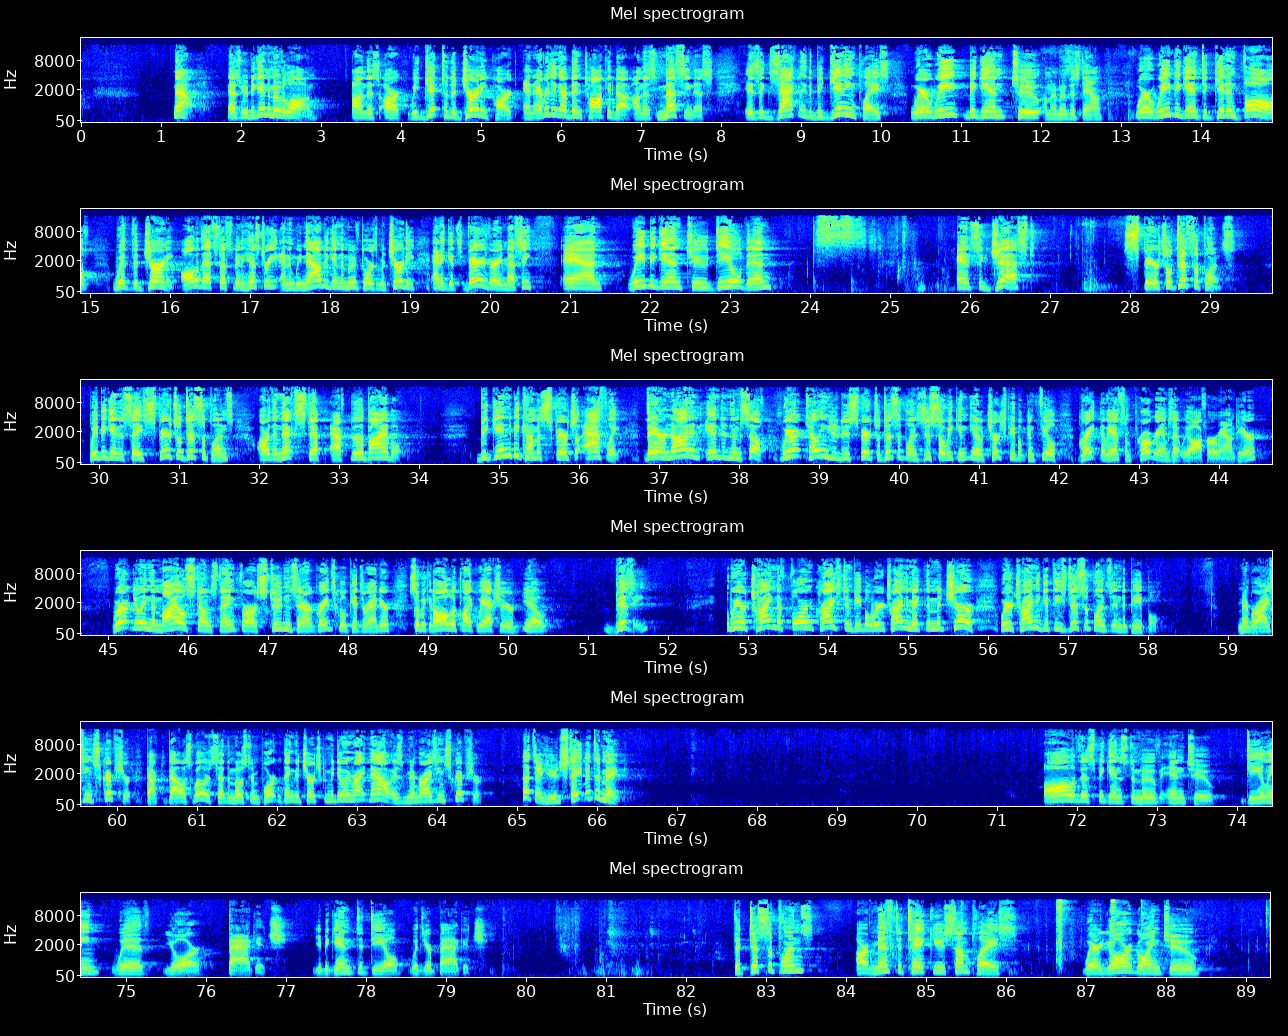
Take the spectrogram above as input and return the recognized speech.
Now, as we begin to move along on this arc, we get to the journey part, and everything I've been talking about on this messiness is exactly the beginning place where we begin to, I'm going to move this down, where we begin to get involved with the journey. All of that stuff's been history, and we now begin to move towards maturity, and it gets very, very messy. And we begin to deal then and suggest spiritual disciplines. We begin to say spiritual disciplines are the next step after the Bible. Begin to become a spiritual athlete. They are not an end in themselves. We aren't telling you to do spiritual disciplines just so we can, you know, church people can feel great that we have some programs that we offer around here. We aren't doing the milestones thing for our students and our grade school kids around here so we can all look like we actually are, you know, busy. We're trying to form Christ in people. We're trying to make them mature. We're trying to get these disciplines into people. Memorizing Scripture. Dr. Dallas Willard said the most important thing the church can be doing right now is memorizing Scripture. That's a huge statement to make. all of this begins to move into dealing with your baggage. You begin to deal with your baggage. The disciplines are meant to take you someplace where you're going to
